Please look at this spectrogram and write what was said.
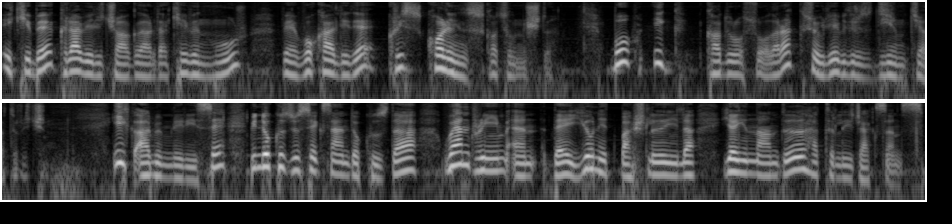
ekibe klavyeli çalgılarda Kevin Moore ve vokalde de Chris Collins katılmıştı. Bu ilk kadrosu olarak söyleyebiliriz Dream Theater için. İlk albümleri ise 1989'da When Dream and The Unit başlığıyla yayınlandığı hatırlayacaksınız.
